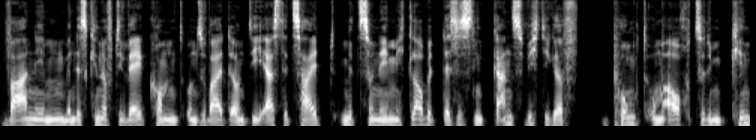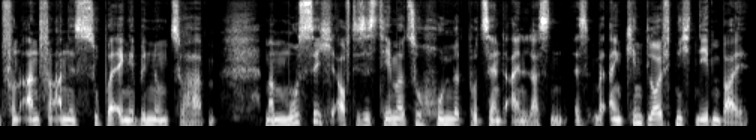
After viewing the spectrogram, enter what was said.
Wahrnehmen, wenn das Kind auf die Welt kommt und so weiter und die erste Zeit mitzunehmen, ich glaube, das ist ein ganz wichtiger Punkt, um auch zu dem Kind von Anfang an eine super enge Bindung zu haben. Man muss sich auf dieses Thema zu 100 Prozent einlassen. Es, ein Kind läuft nicht nebenbei,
